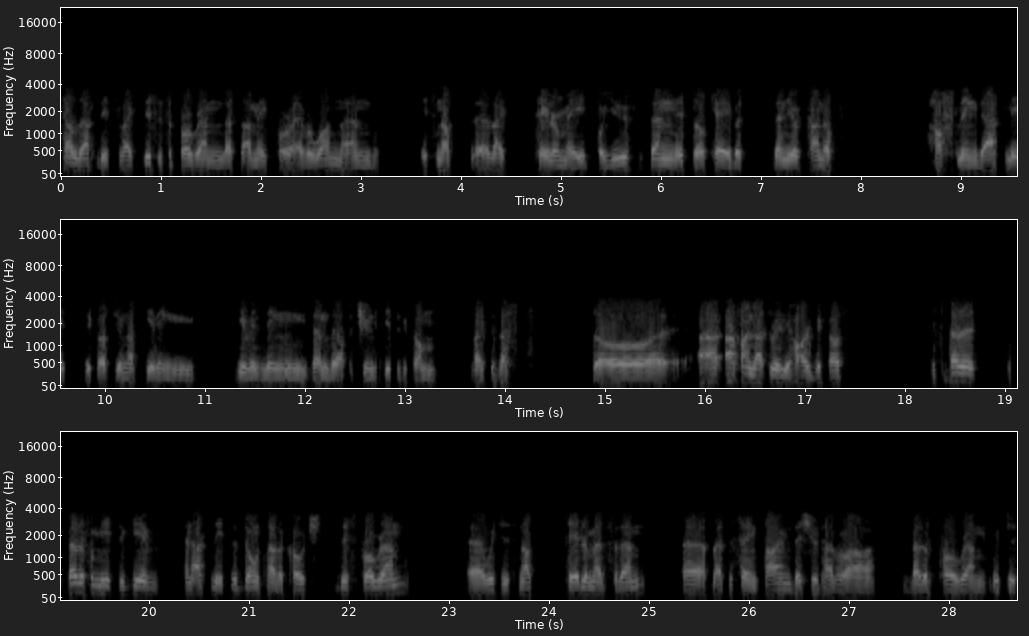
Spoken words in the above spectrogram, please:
tell the athletes like this is a program that I make for everyone, and it's not uh, like tailor made for you. Then it's okay, but then you're kind of hustling the athletes because you're not giving giving them the opportunity to become like the best. So I, I find that really hard because it's better it's better for me to give an athlete who don't have a coach this program, uh, which is not tailor made for them. Uh, but at the same time, they should have a better program which is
